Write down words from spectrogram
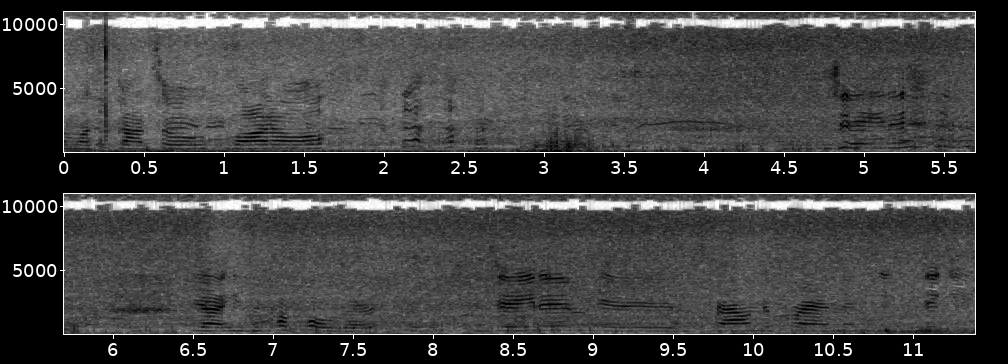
A Moscato bottle. Jaden, yeah, he's a cup holder. Jaden is found a friend and he's digging.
